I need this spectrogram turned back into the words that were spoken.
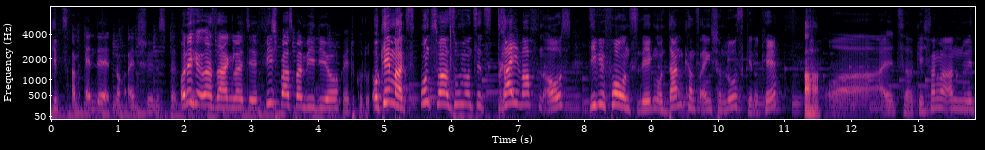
gibt's am Ende noch ein schönes Bett. Und ich würde mal sagen, Leute, viel Spaß beim Video. Okay, Max. Und zwar suchen wir uns jetzt drei Waffen aus, die wir vor uns legen. Und dann kann es eigentlich schon losgehen, okay? Aha. Oh, Alter. Okay, ich fange mal an mit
